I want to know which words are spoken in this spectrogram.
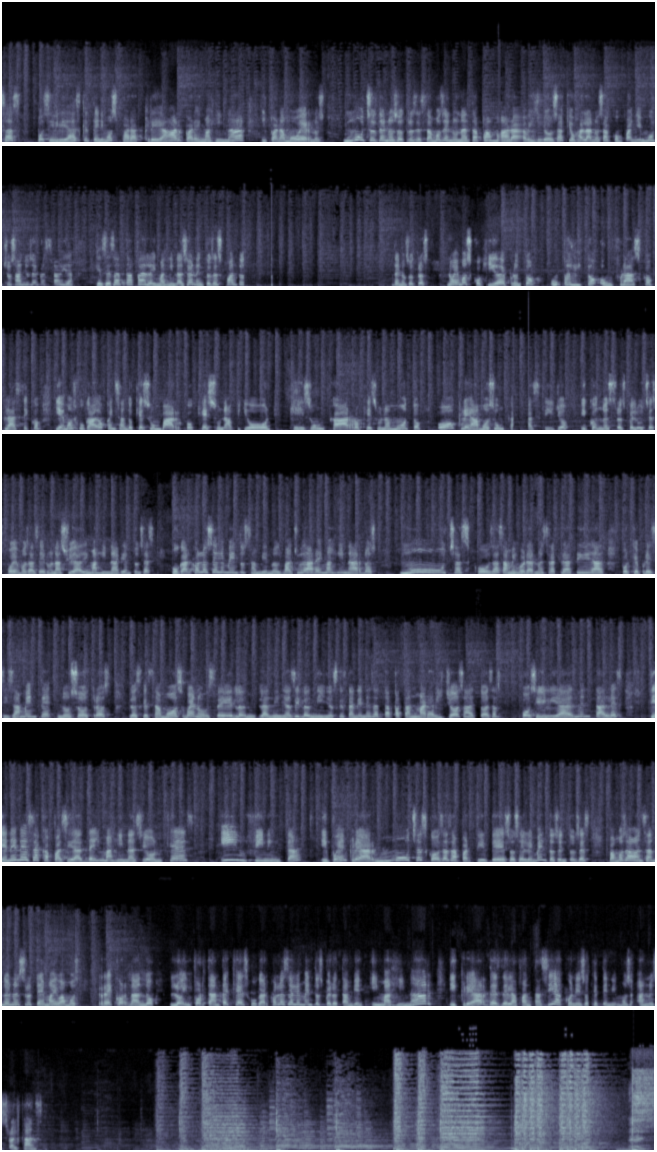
esas posibilidades que tenemos para crear, para imaginar y para movernos. Muchos de nosotros estamos en una etapa maravillosa que ojalá nos acompañe muchos años de nuestra vida, que es esa etapa de la imaginación. Entonces, ¿cuántos de nosotros no hemos cogido de pronto un palito o un frasco plástico y hemos jugado pensando que es un barco, que es un avión, que es un carro, que es una moto, o creamos un castillo y con nuestros peluches podemos hacer una ciudad imaginaria. Entonces, jugar con los elementos también nos va a ayudar a imaginarlos muchas cosas, a mejorar nuestra creatividad, porque precisamente nosotros, los que estamos, bueno, ustedes, las niñas y los niños que están en esa etapa tan maravillosa de todas esas posibilidades mentales, tienen esa capacidad de imaginación que es infinita y pueden crear muchas cosas a partir de esos elementos. Entonces, vamos avanzando en nuestro tema y vamos recordando lo importante que es jugar con los elementos, pero también imaginar y crear desde la fantasía con eso que tenemos a nuestro alcance.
